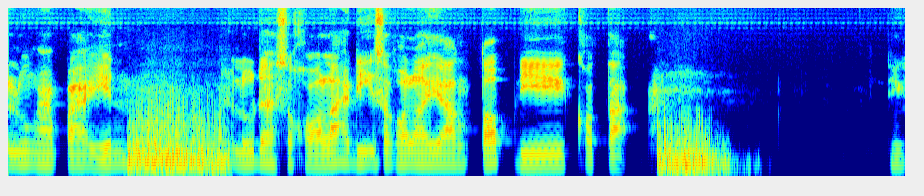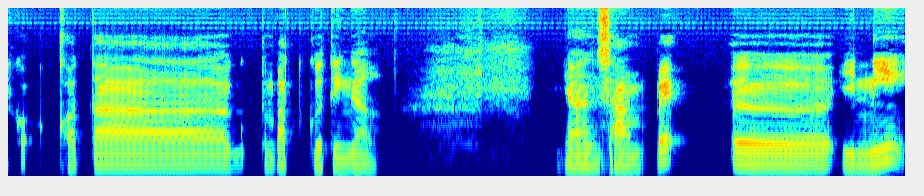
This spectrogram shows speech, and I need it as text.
Lu ngapain lu udah sekolah di sekolah yang top di kota. Di kota tempat gue tinggal. Jangan sampai eh, ini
